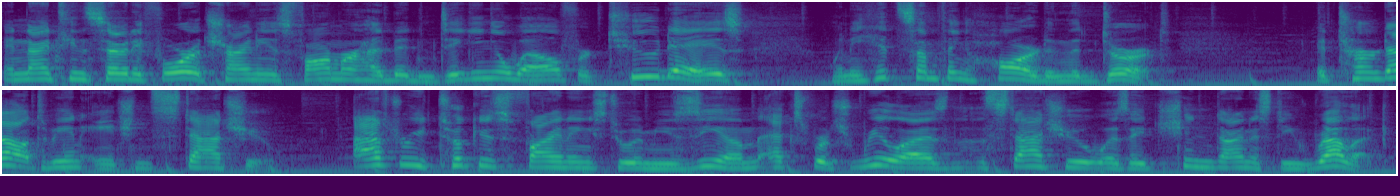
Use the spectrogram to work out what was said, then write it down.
In 1974, a Chinese farmer had been digging a well for two days when he hit something hard in the dirt. It turned out to be an ancient statue. After he took his findings to a museum, experts realized that the statue was a Qin Dynasty relic.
